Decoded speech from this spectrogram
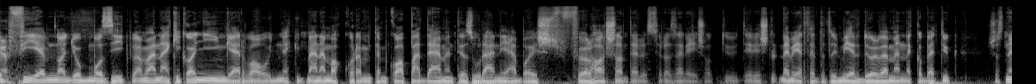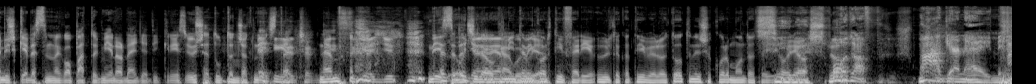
több film, nagyobb mozik, mert már nekik annyi inger van, hogy nekik már nem akkora, mint amikor apád elmentél az urániába, és fölharsant először az elé, és ott ültél, és nem értetted, hogy miért dőlve mennek a betűk. És azt nem is kérdeztem meg apát, hogy miért a negyedik rész. Ő se tudta, csak nézte. Igen, csak nem? együtt. Nézted a Ez csillagok ugyanolyan, mint amikor ti Feri ültök a tévé előtt otthon, és akkor mondod, hogy, hogy a, Szíves, no? odafüss, Magenhely, még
